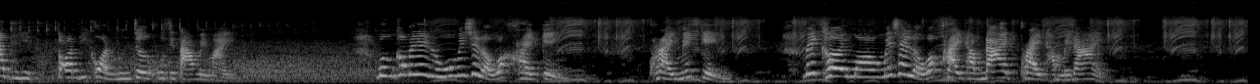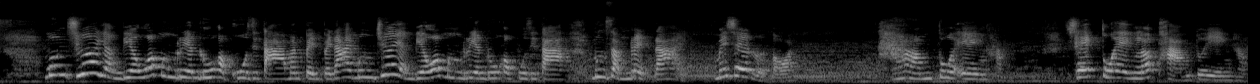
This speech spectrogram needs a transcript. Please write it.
อดีตตอนที่ก่อนมึงเจอครูสิตาใหม่ ๆ มึงก็ไม่ได้รู้ไม่ใช่เหรอว่าใครเก่ง ใครไม่เก่ง ไม่เคยมองไม่ใช่เหรอว่าใครทำได้ ใครทำไม่ได้ มึงเชื่ออย่างเดียวว่ามึงเรียนรู้กับครูสิตามันเป็นไปได้ มึงเชื่ออย่างเดียวว่ามึงเรียนรู้กับครูสิตา มึงสำเร็จได้ ไม่ใช่เหรอตอน ถามตัวเองค่ะ เช็คตัวเองแล้วถามตัวเองค่ะ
